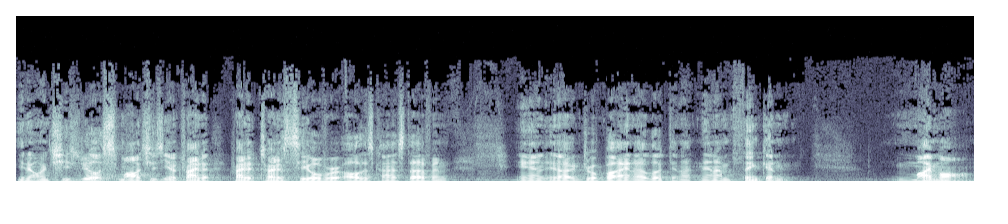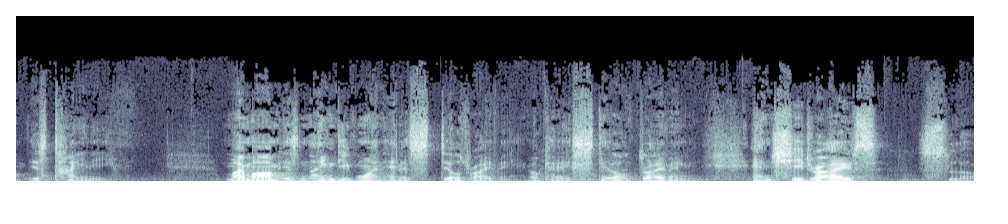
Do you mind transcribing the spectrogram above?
you know, and she's really small. She's you know trying to trying to trying to see over all this kind of stuff, and and you know, I drove by and I looked and I, and I'm thinking, my mom is tiny. My mom is 91 and is still driving. Okay, still driving, and she drives slow.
